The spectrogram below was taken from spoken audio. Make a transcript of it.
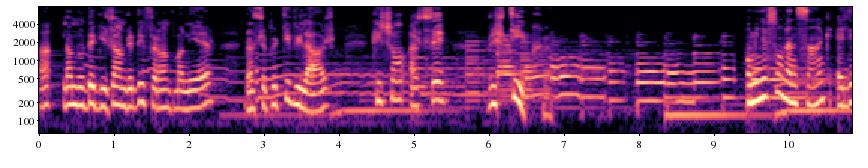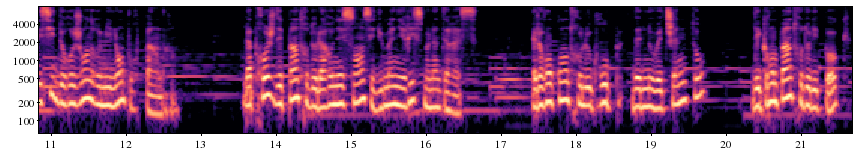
en nous déguisant de différentes manières dans ces petits villages qui sont assez rustiques. En 1925, elle décide de rejoindre Milan pour peindre. L'approche des peintres de la Renaissance et du maniérisme l'intéresse. Elle rencontre le groupe del Novecento, les grands peintres de l'époque,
